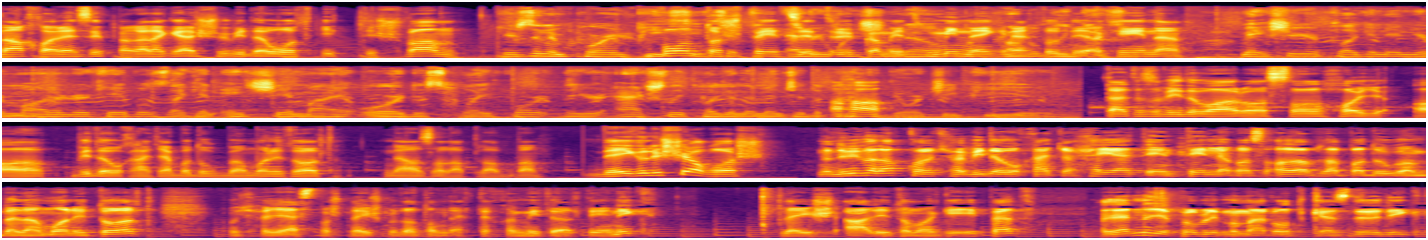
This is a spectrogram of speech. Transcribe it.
Na akkor nézzük meg a legelső videót, itt is van. Fontos PC trükk, amit mindenkinek tudnia kéne. Make sure you're plugging in your monitor cables like an HDMI or DisplayPort that you're actually plugging them into the back Aha. of your GPU. Tehát ez a videó arról szól, hogy a videókártyába dug be a monitort, ne az alaplapban. Végül is jogos, Na de mi van akkor, hogyha a videókártya helyett én tényleg az alaplapba dugom bele a monitort, úgyhogy ezt most meg is mutatom nektek, hogy mi történik le is állítom a gépet. A legnagyobb probléma már ott kezdődik,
